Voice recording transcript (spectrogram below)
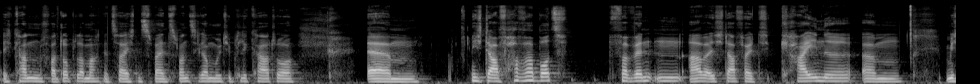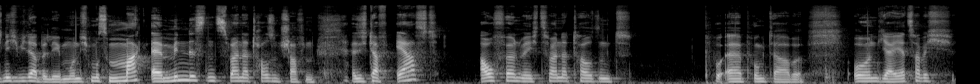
ich kann einen Verdoppler machen, jetzt habe ich einen 22er Multiplikator. Ähm, ich darf Hoverboards verwenden, aber ich darf halt keine, ähm, mich nicht wiederbeleben. Und ich muss äh, mindestens 200.000 schaffen. Also ich darf erst aufhören, wenn ich 200.000 äh, Punkte habe. Und ja, jetzt habe ich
